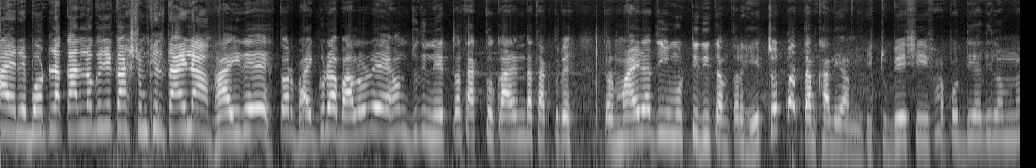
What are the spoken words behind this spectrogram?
আয় রে বটলা কার লগে যে কাস্টম খেলতে আইলাম? হাই রে তোর ভাগ্যটা ভালো রে। এখন যদি নেটটা থাকতো কারেন্টটা থাকতো রে তোর মায়েরা যে ইমোটটি দিতাম তোর হেডশট মারতাম খালি আমি। একটু বেশি ফাপড় দিয়ে দিলাম না?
